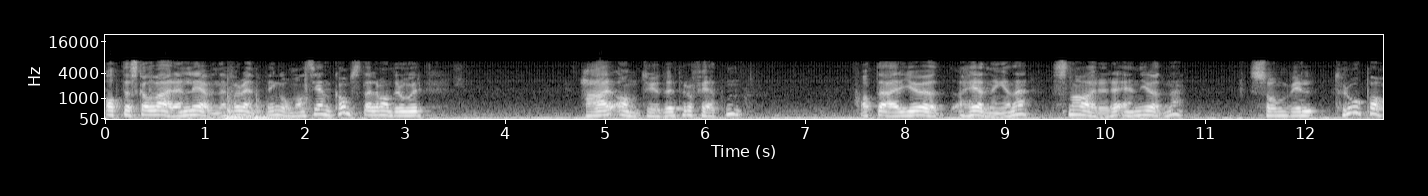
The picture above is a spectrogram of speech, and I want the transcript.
at det skal være en levende forventning om hans gjenkomst. Eller med andre ord Her antyder profeten at det er jød, hedningene snarere enn jødene som vil tro på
